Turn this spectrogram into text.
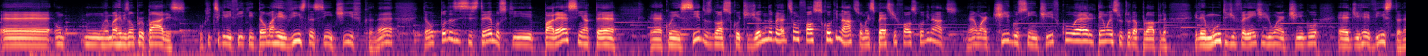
é, um, um, uma revisão por pares? O que, que significa então uma revista científica, né? Então todos esses termos que parecem até é, conhecidos do nosso cotidiano, na verdade são falsos cognatos, ou uma espécie de falsos cognatos. Né? Um artigo científico é, ele tem uma estrutura própria, ele é muito diferente de um artigo é, de revista. Né?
